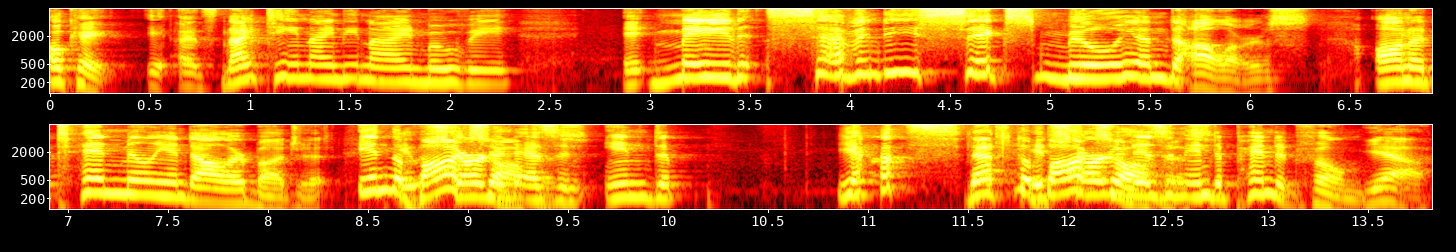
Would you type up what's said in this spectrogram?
okay, it's 1999 movie. It made 76 million dollars on a 10 million dollar budget. In the it box started office. as an inde- Yes. That's the it box started as an independent film. Yeah.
